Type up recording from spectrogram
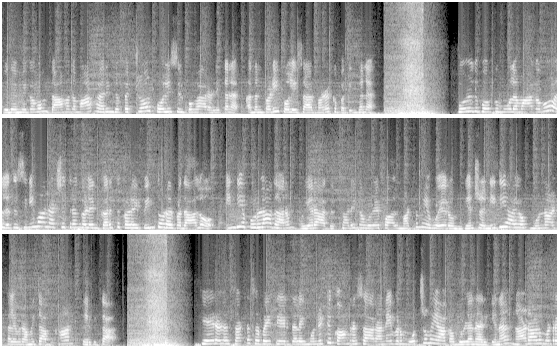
இதை மிகவும் தாமதமாக அறிந்த பெற்றோர் போலீசில் புகார் அளித்தனர். அதன்படி போலீசார் வழக்கு பதிந்தனர். பொழுதுபோக்கு மூலமாகவோ அல்லது சினிமா நட்சத்திரங்களின் கருத்துக்களை பின்தொடர்வதாலோ இந்திய பொருளாதாரம் உயராது. கடின உழைப்பால் மட்டுமே உயரும் என்று நிதி ஆயோக் முன்னாள் தலைவர் அமிதாப் கான் தெரிவித்தார். கேரள சட்டசபை தேர்தலை முன்னிட்டு காங்கிரசார் அனைவரும் ஒற்றுமையாக உள்ளனர் என நாடாளுமன்ற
